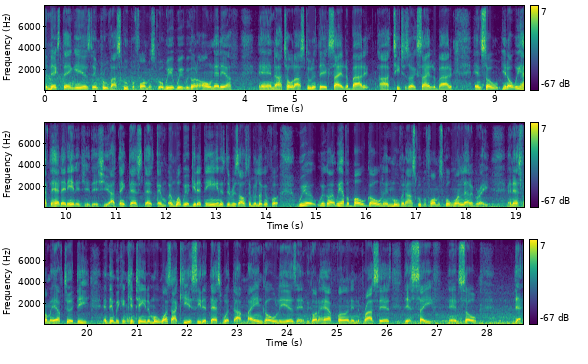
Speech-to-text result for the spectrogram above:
The next thing is to improve our school performance score. We, we, are going to own that F, and I told our students they're excited about it. Our teachers are excited about it, and so you know we have to have that energy this year. I think that's that, and, and what we'll get at the end is the results that we're looking for. We're we're going we have a bold goal in moving our school performance score one letter grade, and that's from an F to a D, and then we can continue to move. Once our kids see that that's what our main goal is, and we're going to have fun in the process, they're safe, and so that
